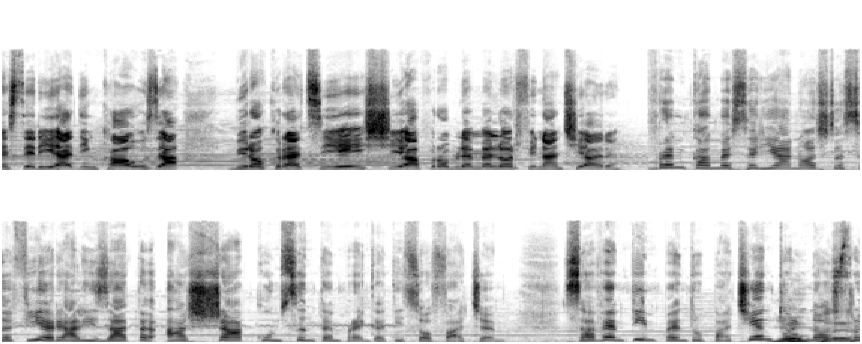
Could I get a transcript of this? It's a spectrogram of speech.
meseria din cauza birocrației și a problemelor financiare. Vrem ca meseria noastră să fie realizată așa cum suntem pregătiți să o facem. Să avem timp pentru pacientul Eu nostru,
